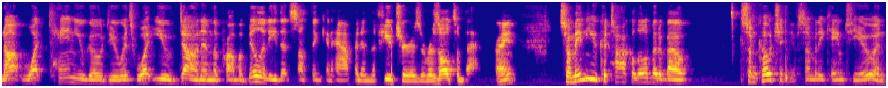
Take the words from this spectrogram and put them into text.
not what can you go do, it's what you've done and the probability that something can happen in the future as a result of that, right? So maybe you could talk a little bit about some coaching. If somebody came to you and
